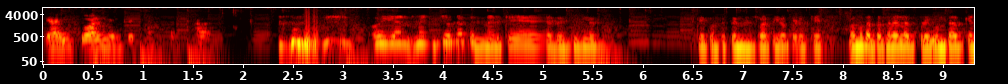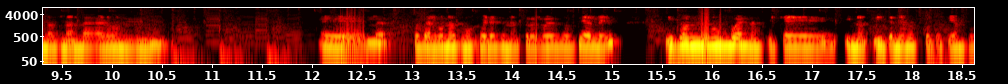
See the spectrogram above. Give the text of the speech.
que habitualmente Oigan, me choca tener que decirles que contesten rápido, pero es que vamos a pasar a las preguntas que nos mandaron eh, pues algunas mujeres en nuestras redes sociales y son muy buenas, así que y, y tenemos poco tiempo.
